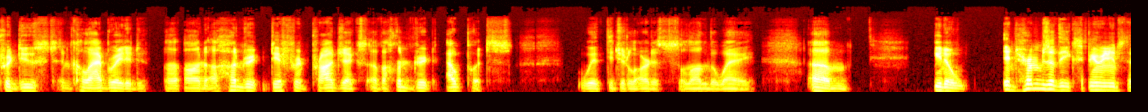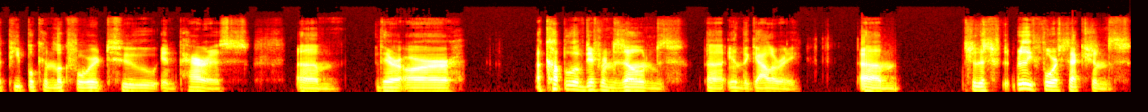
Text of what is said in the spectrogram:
produced and collaborated uh, on 100 different projects of a 100 outputs with digital artists along the way. Um, you know, in terms of the experience that people can look forward to in Paris, um, there are a couple of different zones uh, in the gallery. Um, so there's really four sections.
